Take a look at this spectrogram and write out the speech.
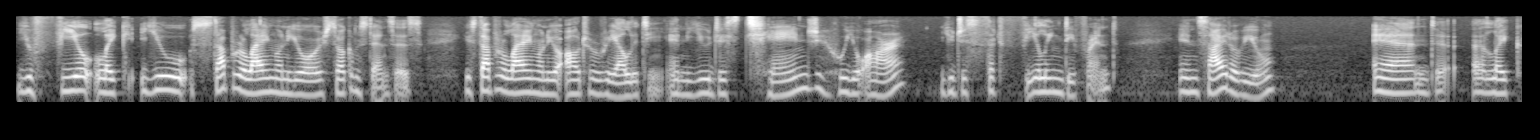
You feel like you stop relying on your circumstances, you stop relying on your outer reality, and you just change who you are. You just start feeling different inside of you and uh, like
